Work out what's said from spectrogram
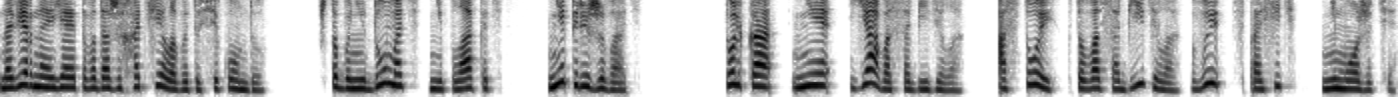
наверное, я этого даже хотела в эту секунду, чтобы не думать, не плакать, не переживать. Только не я вас обидела, а с той, кто вас обидела, вы спросить не можете.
